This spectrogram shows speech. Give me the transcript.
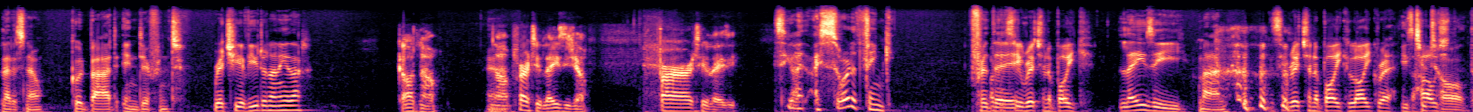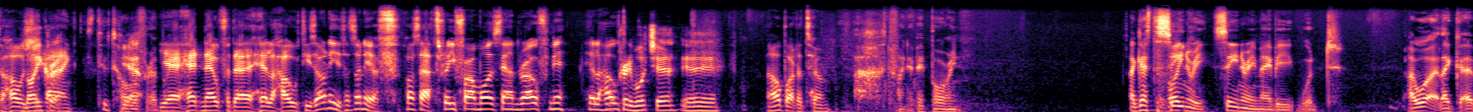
Let us know. Good, bad, indifferent. Richie, have you done any of that? God, no. Yeah. No, I'm far too lazy, Joe. Far too lazy. See, I, I sort of think for I can see the Rich on a bike. lazy man, I can see Rich on a bike, Lycra. He's the too whole, tall. The whole Lycra. shebang. he's too tall Yeah. for a bike. Yeah, heading out for the Hill of Howth. He's only, that's only a, f- what's that, three, four miles down the road from you? Hill of Howth? Pretty much, yeah, yeah, yeah. No bother to him. I find it a bit boring. I guess the, The bike. scenery, scenery maybe would. I would like uh,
